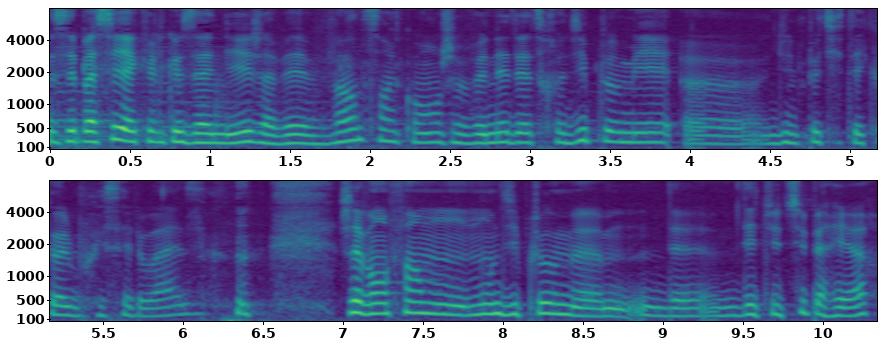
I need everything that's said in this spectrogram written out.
Ça s'est passé il y a quelques années, j'avais 25 ans, je venais d'être diplômée euh, d'une petite école bruxelloise. j'avais enfin mon, diplôme euh, d'études supérieures.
